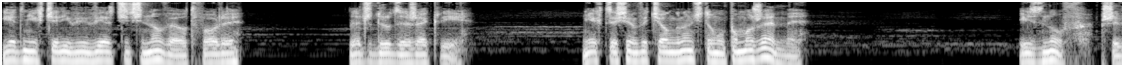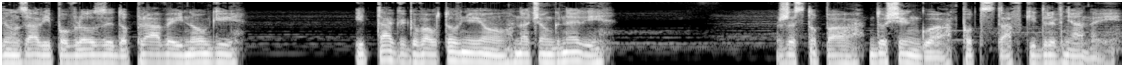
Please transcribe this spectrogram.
Jedni chcieli wywiercić nowe otwory, lecz drudzy rzekli: Nie chce się wyciągnąć, to mu pomożemy. I znów przywiązali powrozy do prawej nogi i tak gwałtownie ją naciągnęli, że stopa dosięgła podstawki drewnianej.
